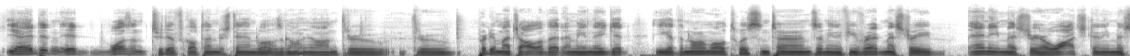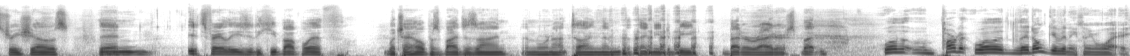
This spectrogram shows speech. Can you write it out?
Yeah, it didn't. It wasn't too difficult to understand what was going on through through pretty much all of it. I mean, they get you get the normal twists and turns. I mean, if you've read mystery, any mystery or watched any mystery shows, then it's fairly easy to keep up with. Which I hope is by design, and we're not telling them that they need to be better writers. But Well, part of, well, they don't give anything away.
